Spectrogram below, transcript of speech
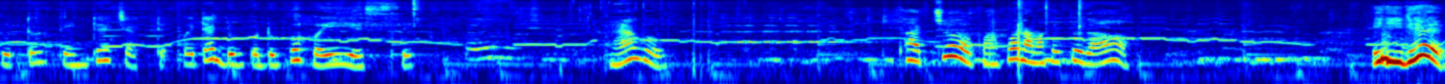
দুটো, তিনটে, চারটে। ওইটা ডুব্বো ডুব্বো হয়েই এসছে। হ্যাঁ গো। কি খাচ্ছ? পাঁপড় আমাকে একটু দাও। এই রে!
